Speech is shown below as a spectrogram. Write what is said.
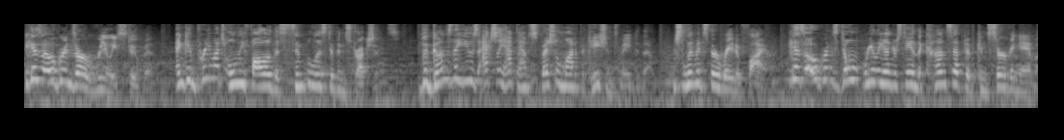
because Ogryns are really stupid, and can pretty much only follow the simplest of instructions. The guns they use actually have to have special modifications made to them, which limits their rate of fire. Because Ogryns don't really understand the concept of conserving ammo.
